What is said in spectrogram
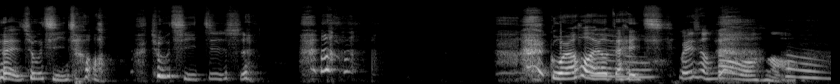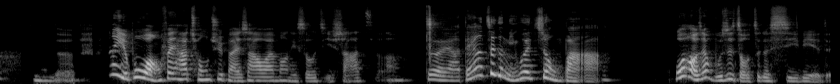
对，出奇招，出奇制胜，果然后来又在一起。没想到我好，真的，那也不枉费他冲去白沙湾帮你收集沙子了。对啊，等一下这个你会中吧？我好像不是走这个系列的，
